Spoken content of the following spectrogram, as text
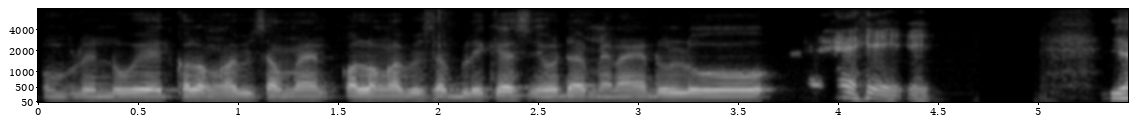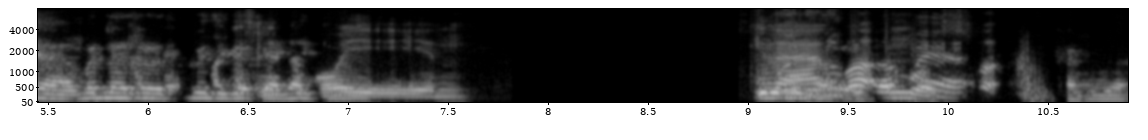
ngumpulin duit. Kalau nggak bisa main, kalau nggak bisa beli cash ya udah main aja dulu. hehehe. Ya benar, gue juga Pakai kayak gitu. ya? Kedua.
